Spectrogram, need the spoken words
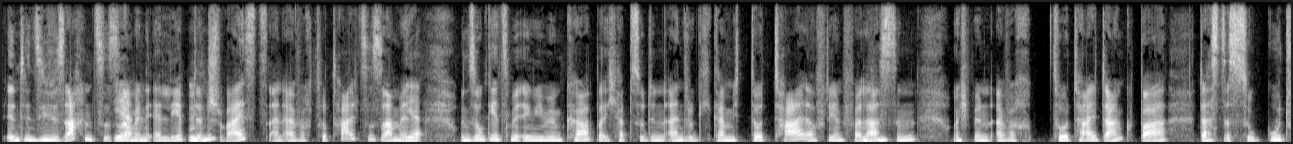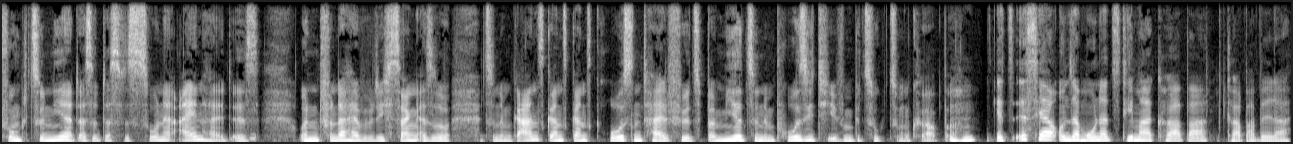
intensive Sachen zusammen erlebt, dann schweißt es einen einfach total zusammen. Ja. Und so geht es mir irgendwie mit dem Körper. Ich habe so den Eindruck, ich kann mich total auf den verlassen und ich bin einfach total dankbar, dass das so gut funktioniert, also dass es so eine Einheit ist. Und von daher würde ich sagen, also zu einem ganz, ganz, ganz großen Teil führt es bei mir zu einem positiven Bezug zum Körper. Jetzt ist ja unser Monatsthema Körper, Körperbilder.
